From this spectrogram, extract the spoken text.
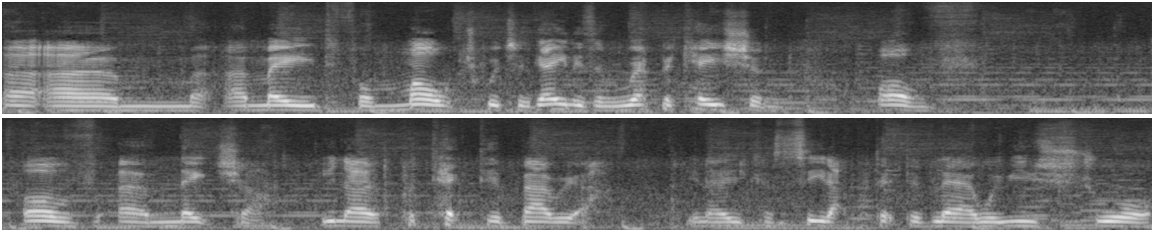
uh, um, are made from mulch, which again is a replication of of um, nature. You know, protective barrier. You know, you can see that protective layer. We use straw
